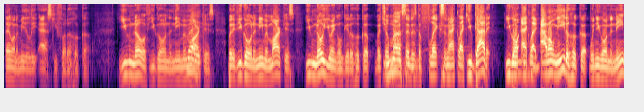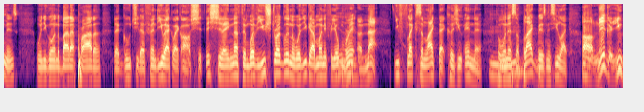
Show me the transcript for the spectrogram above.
they're going to immediately ask you for the hookup you know if you go into Neiman Right. Marcus, but if you go into Neiman Marcus, you know you ain't gonna get a hookup. But your mindset is to flex and act like you got it. You gonna act like I don't need a hookup when you go into Neiman's. When you're going to buy that Prada, that Gucci, that Fendi, you act like, oh shit, this shit ain't nothing. Whether you struggling or whether you got money for your rent or not, you flexing like that because you in there. But when it's a mm-hmm. black business, you like, oh nigga, you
